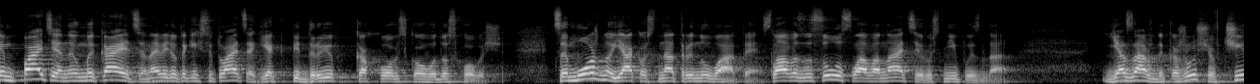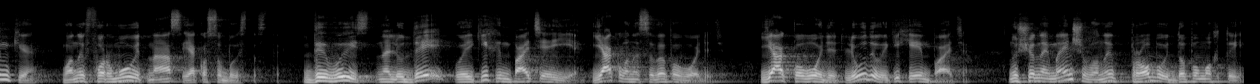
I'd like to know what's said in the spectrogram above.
Емпатія не вмикається навіть у таких ситуаціях, як підрив Каховського водосховища. Це можна якось натренувати. Слава ЗСУ, слава нації, русні пизда. Я завжди кажу, що вчинки вони формують нас як особистості. Дивись на людей, у яких емпатія є, як вони себе поводять, як поводять люди, у яких є емпатія. Ну, щонайменше вони пробують допомогти.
